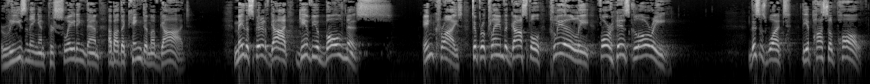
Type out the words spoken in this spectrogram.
reasoning and persuading them about the kingdom of God. May the Spirit of God give you boldness in Christ to proclaim the gospel clearly for His glory. This is what the Apostle Paul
